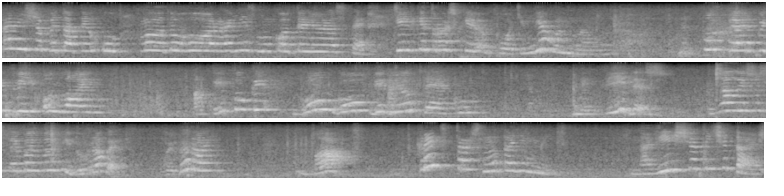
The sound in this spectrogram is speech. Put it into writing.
Навіщо питати у молодого організму, котрий росте? Тільки трошки потім. Я в онлайн. Потерпи твій онлайн. А ти поки гоу-гоу в бібліотеку. Не підеш, залишиш тебе з обіду гравець. Вибирай. Ба, відкрий страшну таємницю. Навіщо ти читаєш?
